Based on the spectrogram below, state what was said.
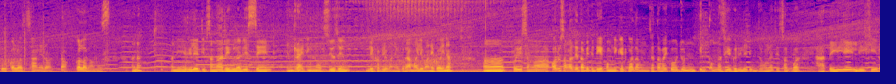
त्यो कलर छानेर टक्क लगाउनुहोस् होइन? अनि रिलेटिभसँग regularly send hand writing notes यो चाहिँ लेखकले भनेको कुरा मैले भनेको होइन। कोहीसँग अरूसँग चाहिँ तपाईँ त्यतिकै कम्युनिकेट गर्दा पनि हुन्छ। तपाईँको जुन एकदम नजिकैको रिलेटिभ हुन्छ उसलाई चाहिँ सकभर हातैले लेखेर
